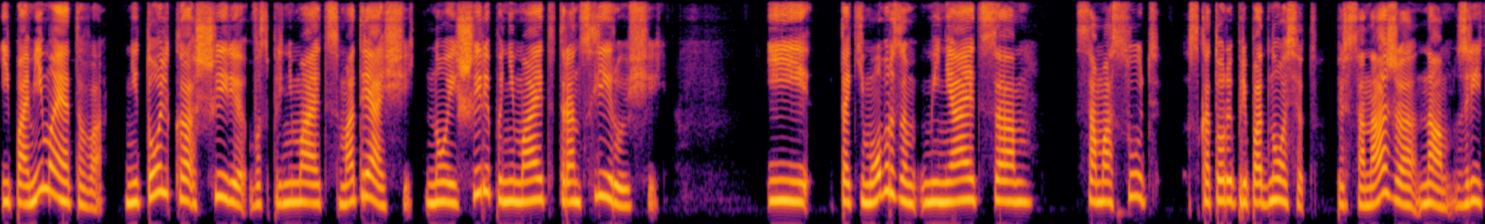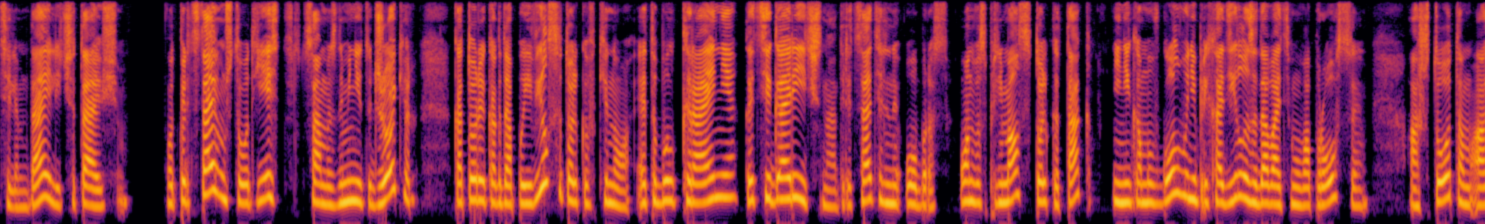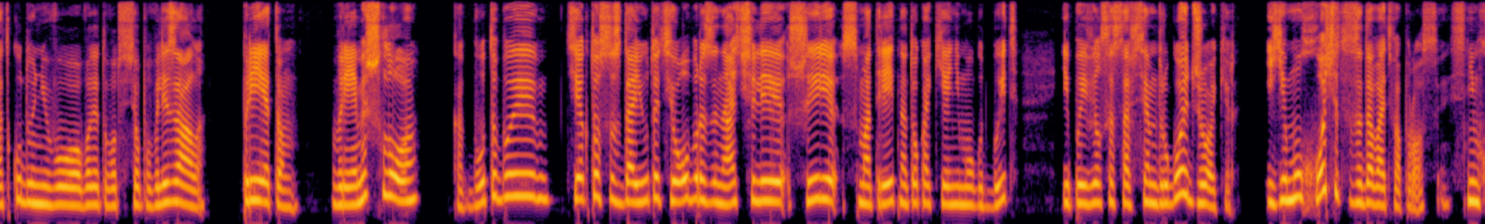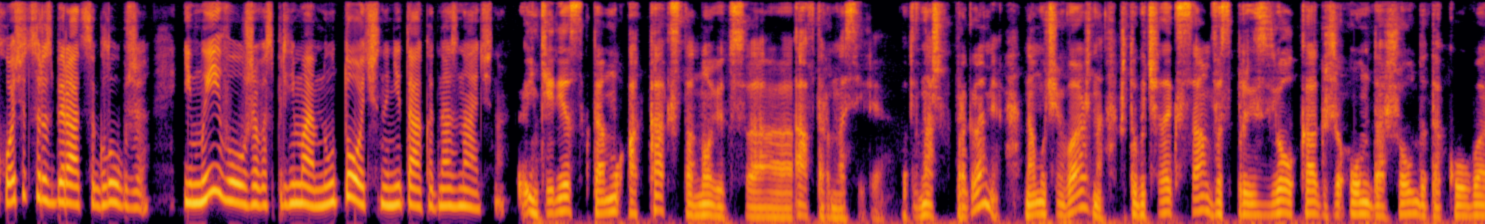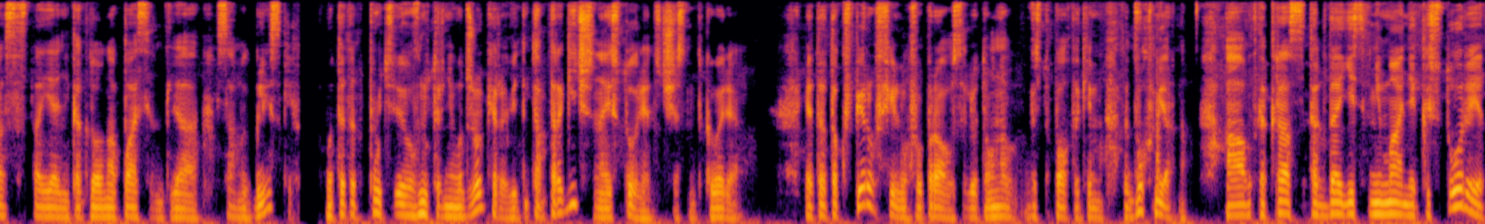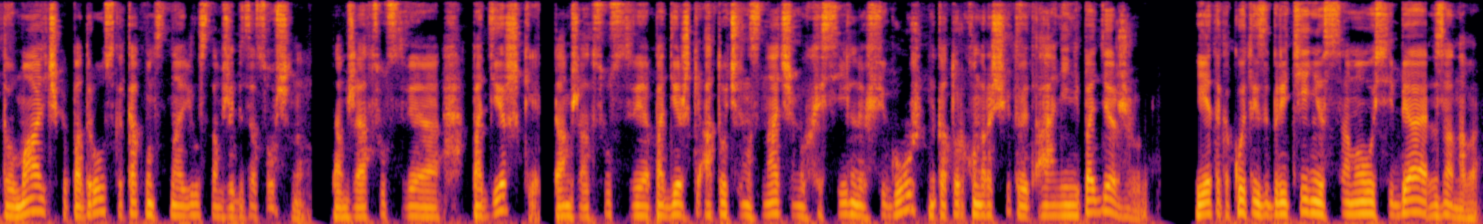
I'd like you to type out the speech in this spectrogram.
И помимо этого, не только шире воспринимает смотрящий, но и шире понимает транслирующий. И таким образом меняется сама суть, с которой преподносят персонажа нам, зрителям, да, или читающим. Вот представим, что вот есть тот самый знаменитый Джокер, который, когда появился только в кино, это был крайне категорично отрицательный образ. Он воспринимался только так, и никому в голову не приходило задавать ему вопросы, а что там, а откуда у него вот это вот все повылезало. При этом время шло, как будто бы те, кто создают эти образы, начали шире смотреть на то, какие они могут быть, и появился совсем другой Джокер, и ему хочется задавать вопросы, с ним хочется разбираться глубже. И мы его уже воспринимаем, ну, точно не так однозначно. Интерес к тому, а как становится автором насилия. Вот в нашей программе нам очень важно, чтобы человек сам воспроизвел, как же он дошел до такого состояния, когда он опасен для самых близких. Вот этот путь э, внутреннего Джокера, ведь там трагичная история, честно говоря. Это только в первых фильмах вы правы, абсолютно, он выступал таким двухмерным. А вот как раз, когда есть внимание к истории этого мальчика, подростка, как он становился там же безотцовщина, там же отсутствие поддержки, там же отсутствие поддержки от очень значимых и сильных фигур, на которых он рассчитывает, а они не поддерживают. И это какое-то изобретение самого себя заново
